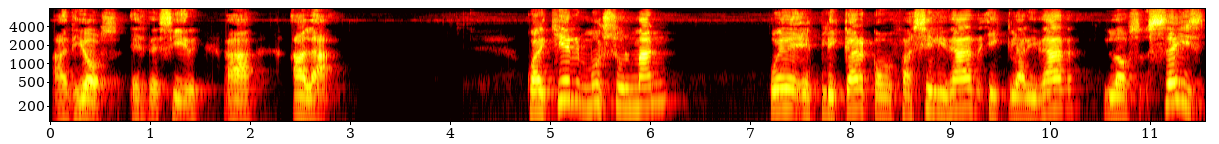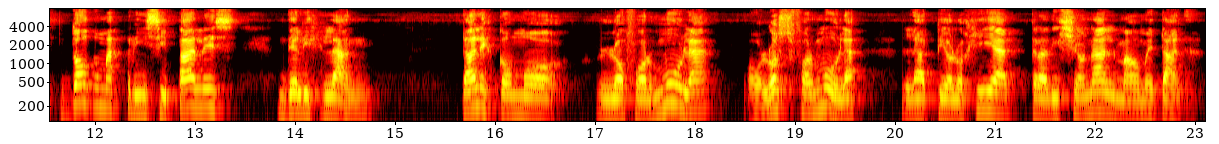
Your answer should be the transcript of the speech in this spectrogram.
a Dios, es decir, a Alá. Cualquier musulmán puede explicar con facilidad y claridad los seis dogmas principales del Islam, tales como lo formula o los formula la teología tradicional maometana.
